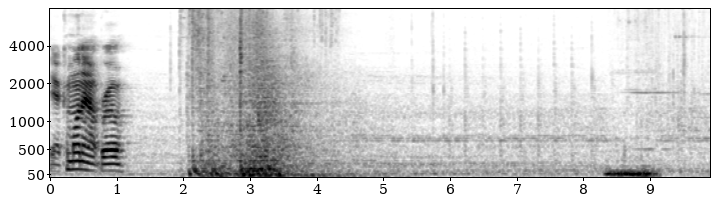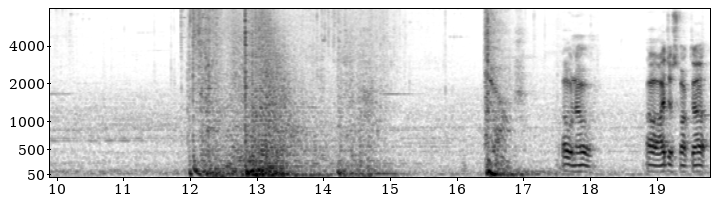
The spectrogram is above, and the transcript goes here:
Yeah, come on out, bro. Just fucked up.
